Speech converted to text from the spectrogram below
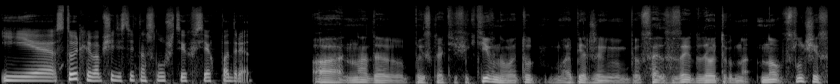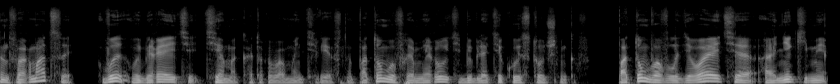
и стоит ли вообще действительно слушать их всех подряд? А надо поискать эффективного. Тут, опять же, совету давать трудно. Но в случае с информацией вы выбираете темы, которые вам интересны. Потом вы формируете библиотеку источников. Потом вы овладеваете а, некими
